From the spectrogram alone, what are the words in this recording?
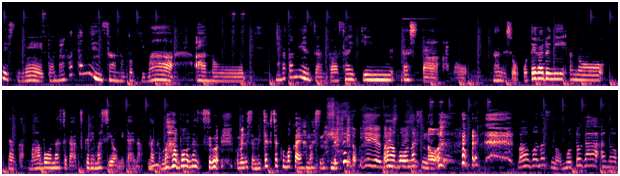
ですね、えっと、長田園さんの時は、あのー村谷園さんが最近出した、あの、なんでしょう、お手軽に、あの、なんか麻婆茄子が作れますよみたいな。なんか麻婆茄子すごい、ごめんなさい、めちゃくちゃ細かい話なんですけど。いやいや、麻婆茄子の麻婆茄子の元があの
